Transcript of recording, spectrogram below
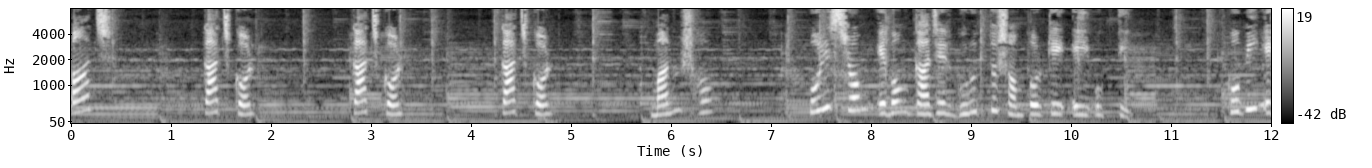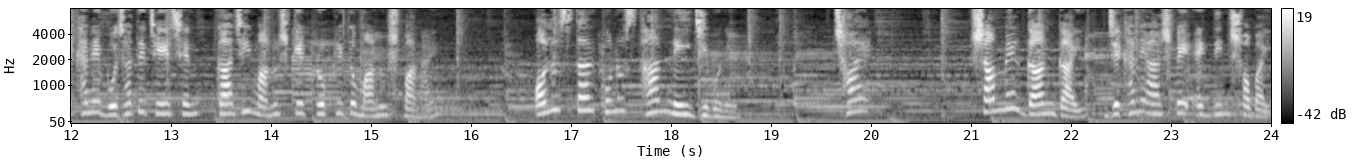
পাঁচ, কাজ কর কাজ কর কাজ কর মানুষ হও। পরিশ্রম এবং কাজের গুরুত্ব সম্পর্কে এই উক্তি। কবি এখানে বোঝাতে চেয়েছেন, কাজই মানুষকে প্রকৃত মানুষ বানায়। অলস্তার কোনো স্থান নেই জীবনে। ছয়, সাম্যের গান গাই, যেখানে আসবে একদিন সবাই।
